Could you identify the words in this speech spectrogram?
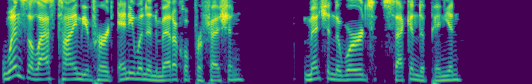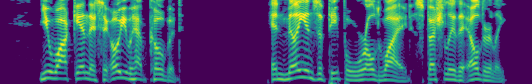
when's the last time you've heard anyone in the medical profession mention the words second opinion? You walk in, they say, Oh, you have COVID. And millions of people worldwide, especially the elderly,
